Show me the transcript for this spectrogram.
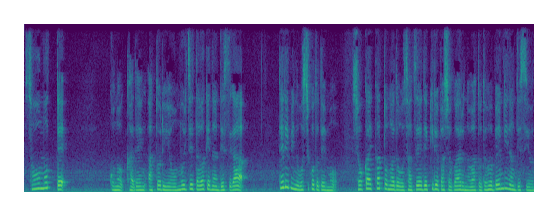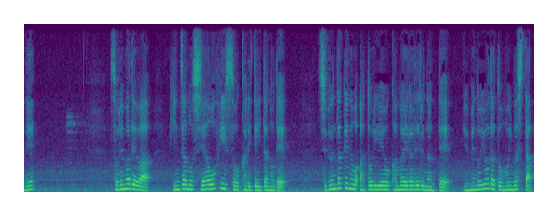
そう思ってこの家電アトリエを思いついたわけなんですがテレビのお仕事でも紹介カットなどを撮影できる場所があるのはとても便利なんですよね。それまでは銀座のシェアオフィスを借りていたので自分だけのアトリエを構えられるなんて夢のようだと思いました。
